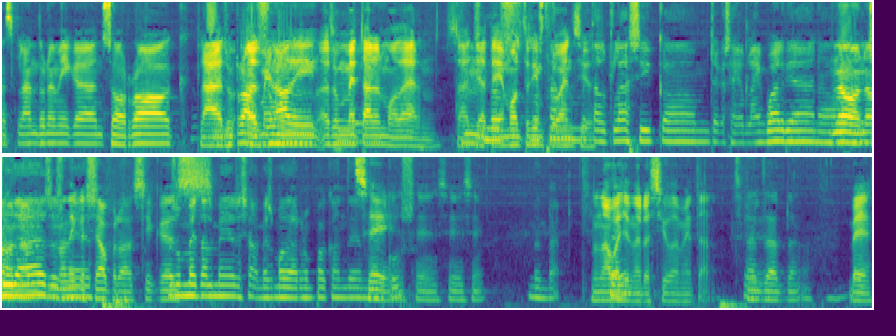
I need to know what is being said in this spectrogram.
mesclant una mica en so rock, clar, és, un, rock és, melòdic. un, és un sí. metal modern saps? Mm. ja No té és- moltes no és tan influències metal clàssic com, jo que sé, Blind Guardian o No, no, Judas, no, no és, dic més, això, però sí que és un metal més, això, més modern, un poc com de Sí, Marcus. sí, sí, sí. Ben bé. una nova Bé. generació de metal Sí. Exacte. bé,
